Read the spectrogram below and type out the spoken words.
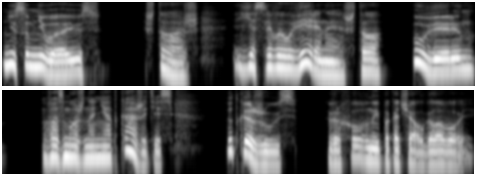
Не сомневаюсь. Что ж, если вы уверены, что... Уверен. Возможно, не откажетесь. Откажусь. Верховный покачал головой.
